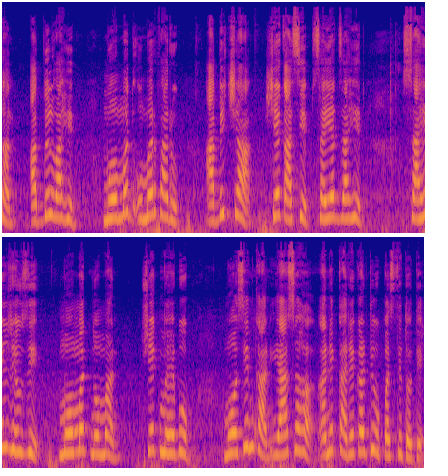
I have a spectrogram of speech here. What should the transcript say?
खान अब्दुल वाहिद मोहम्मद उमर फारूक आबिद शाह शेख आसिफ सय्यद जाहीर साहिल रिवजी मोहम्मद नोमान शेख मेहबूब मोहसिन खान यासह अनेक कार्यकर्ते उपस्थित होते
